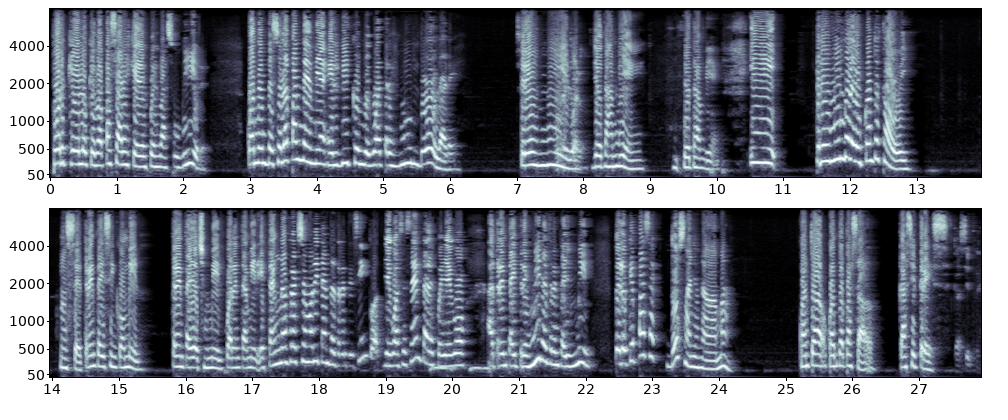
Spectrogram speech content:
porque lo que va a pasar es que después va a subir. Cuando empezó la pandemia, el Bitcoin llegó a 3 mil dólares. 3 mil. Yo también. Yo también. Y 3 mil dólares, ¿cuánto está hoy? No sé, 35 mil, 38 mil, 40 mil. Está en una fracción ahorita entre 35, llegó a 60, después llegó a 33 mil, a 31 mil. Pero ¿qué pasa? Dos años nada más. ¿Cuánto ha, cuánto ha pasado? Casi tres Casi tres.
